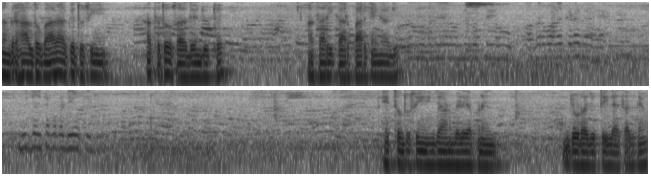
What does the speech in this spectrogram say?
ਲੰਗਰ ਹਾਲ ਤੋਂ ਬਾਹਰ ਆ ਕੇ ਤੁਸੀਂ ਹੱਥ ਧੋ ਸਕਦੇ ਹੋ ਜੁੱਤੇ ਆ ਸਾਰੀ ਕਾਰ ਪਾਰਕਿੰਗ ਆ ਗਈ। ਇੱਥੋਂ ਤੁਸੀਂ ਜਾਣ ਵੇਲੇ ਆਪਣੇ ਜੋੜਾ ਜੁੱਤੀ ਲੈ ਸਕਦੇ ਹੋ।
